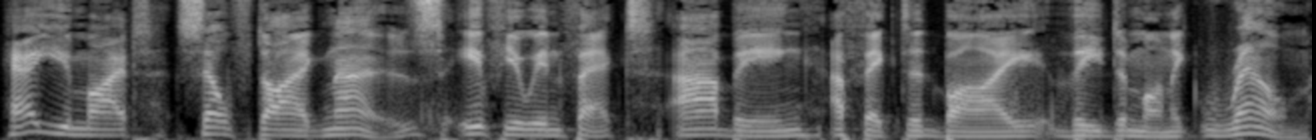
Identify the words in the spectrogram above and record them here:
how you might self-diagnose if you, in fact, are being affected by the demonic realm.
